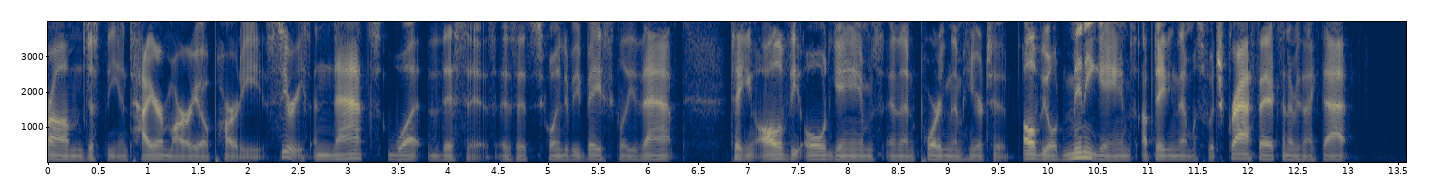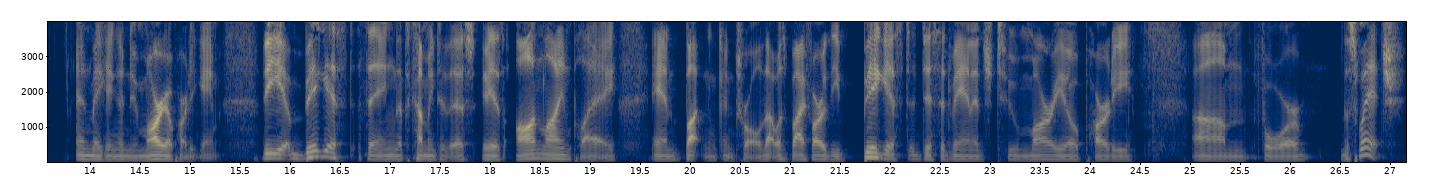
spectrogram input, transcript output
from just the entire Mario Party series, and that's what this is. Is it's going to be basically that, taking all of the old games and then porting them here to all of the old mini games, updating them with Switch graphics and everything like that, and making a new Mario Party game. The biggest thing that's coming to this is online play and button control. That was by far the biggest disadvantage to Mario Party um, for the Switch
